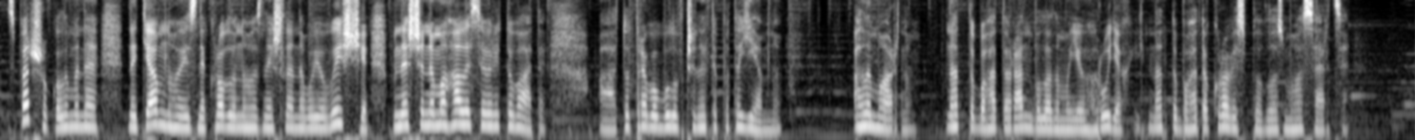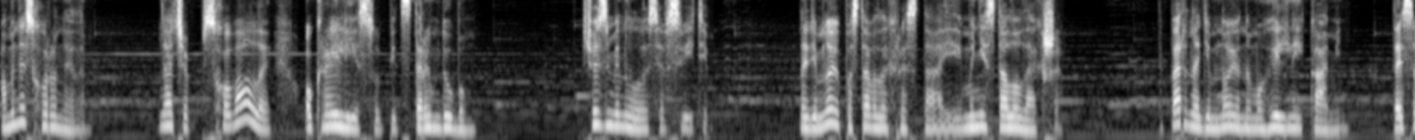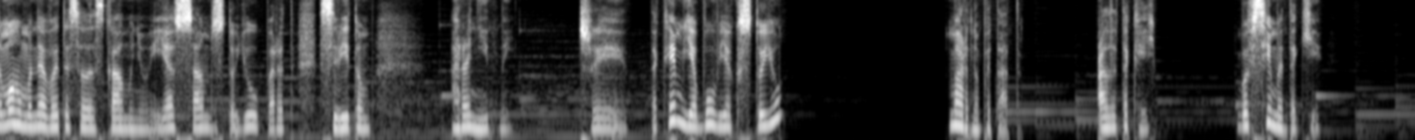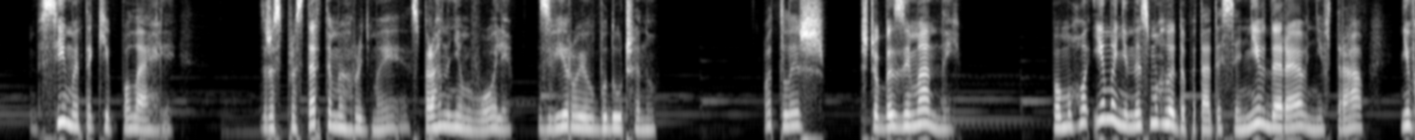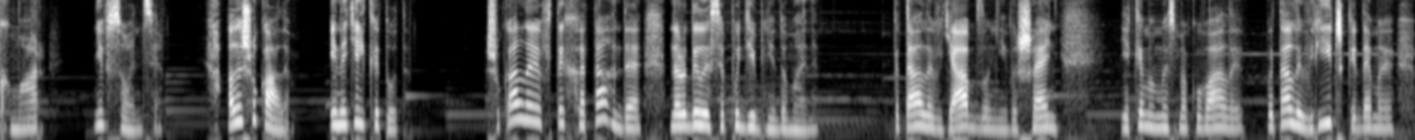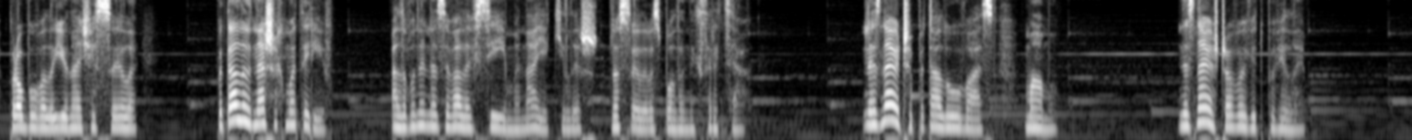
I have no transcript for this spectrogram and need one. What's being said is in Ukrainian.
Спершу, коли мене нетямного і знекровленого знайшли на бойовищі, мене ще намагалися врятувати, а то треба було вчинити потаємно. Але марно, надто багато ран було на моїх грудях, і надто багато крові спливло з мого серця. А мене схоронили, наче б сховали окрай лісу під старим дубом. Щось змінилося в світі. Наді мною поставили хреста, і мені стало легше. Тепер наді мною на могильний камінь, та й самого мене витисали з каменю, і я сам стою перед світом гранітний. Чи таким я був, як стою? Марно питати, але такий. Бо всі ми такі, всі ми такі полеглі, з розпростертими грудьми, з прагненням волі, з вірою в будучину. От лиш що безіменний, бо мого імені не змогли допитатися ні в дерев, ні в трав, ні в хмар, ні в сонця. Але шукали, і не тільки тут. Шукали в тих хатах, де народилися подібні до мене. Питали в яблуні, вишень, якими ми смакували, питали в річки, де ми пробували юначі сили, питали в наших матерів, але вони називали всі імена, які лиш носили в зболених серцях. Не знаю, чи питали у вас, мамо. Не знаю, що ви відповіли.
